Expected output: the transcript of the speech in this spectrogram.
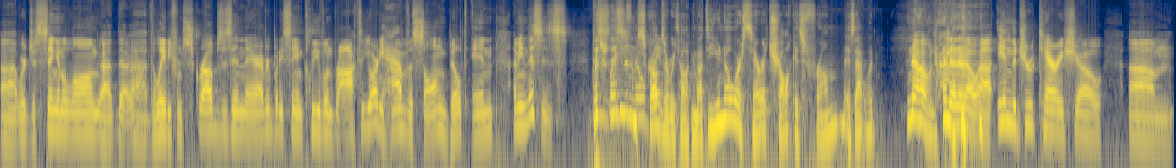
Uh, we're just singing along. Uh, the uh, the lady from Scrubs is in there. Everybody's singing Cleveland Rocks. You already have the song built in. I mean, this is this, Which this lady is a from Scrubs no-brainer. are we talking about? Do you know where Sarah Chalke is from? Is that what? No, no, no, no, no. uh, in the Drew Carey show, um,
